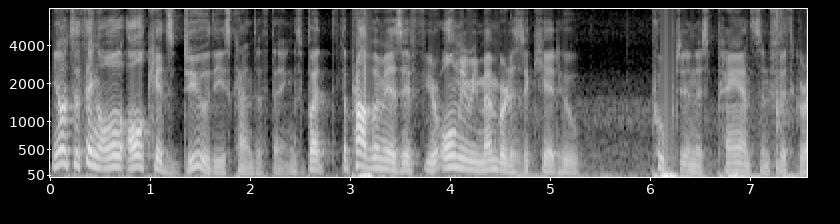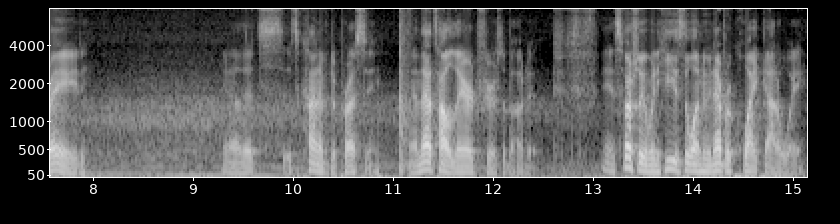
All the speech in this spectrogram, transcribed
you know it's the thing. All all kids do these kinds of things. But the problem is if you're only remembered as a kid who pooped in his pants in fifth grade, you know that's it's kind of depressing. And that's how laird feels about it. Especially when he's the one who never quite got away.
